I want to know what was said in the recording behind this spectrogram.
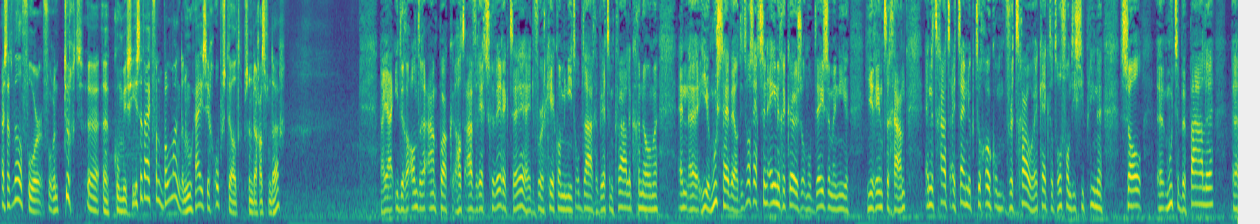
Hij staat wel voor, voor een tuchtcommissie. Uh, is dat eigenlijk van belang dan, hoe hij zich opstelt op zo'n dag als vandaag? Nou ja, iedere andere aanpak had averechts gewerkt. Hè. De vorige keer kwam hij niet opdagen, werd hem kwalijk genomen. En uh, hier moest hij wel. Dit was echt zijn enige keuze om op deze manier hierin te gaan. En het gaat uiteindelijk toch ook om vertrouwen. Kijk, dat Hof van Discipline zal uh, moeten bepalen uh,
